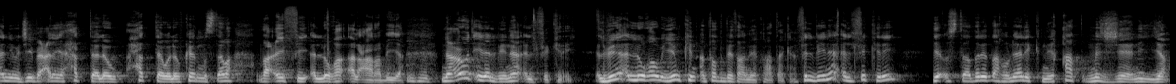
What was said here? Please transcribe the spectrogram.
أن يجيب عليها حتى لو حتى ولو كان مستواه ضعيف في اللغة العربية. نعود إلى البناء الفكري، البناء اللغوي يمكن أن تضبط نقاطك، في البناء الفكري يا أستاذ رضا هنالك نقاط مجانية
